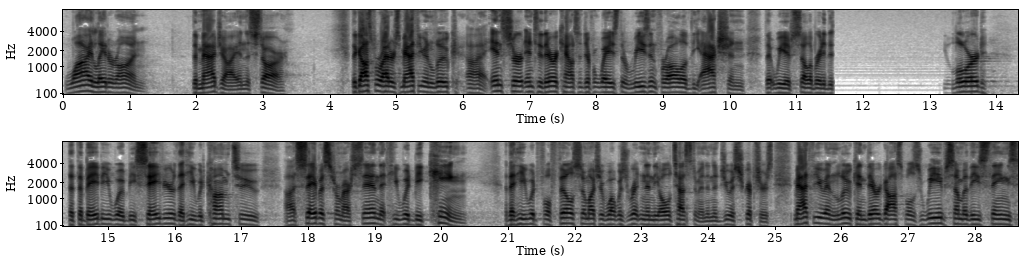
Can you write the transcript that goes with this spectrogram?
Why later on the Magi and the star? The gospel writers Matthew and Luke uh, insert into their accounts in different ways the reason for all of the action that we have celebrated this Lord, that the baby would be Savior, that He would come to uh, save us from our sin, that He would be King, that He would fulfill so much of what was written in the Old Testament, in the Jewish scriptures. Matthew and Luke, in their Gospels, weave some of these things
